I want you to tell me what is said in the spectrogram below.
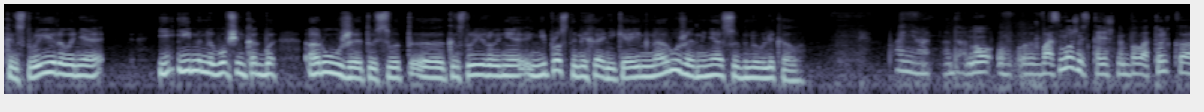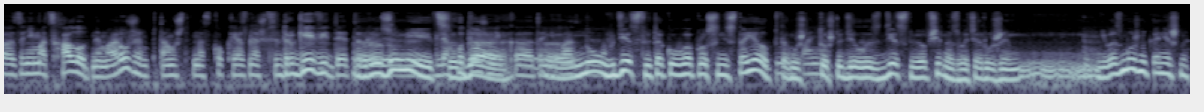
конструирования и именно, в общем, как бы оружие, то есть вот э, конструирование не просто механики, а именно оружие меня особенно увлекало. Понятно, да. Но э, возможность, конечно, была только заниматься холодным оружием, потому что, насколько я знаю, что все другие виды это Разумеется, для художника да. это невозможно. Ну, в детстве такого вопроса не стояло, потому ну, что понятно, то, что делалось в детстве, вообще назвать оружием невозможно, конечно.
